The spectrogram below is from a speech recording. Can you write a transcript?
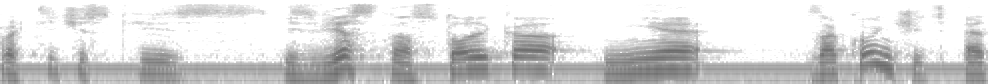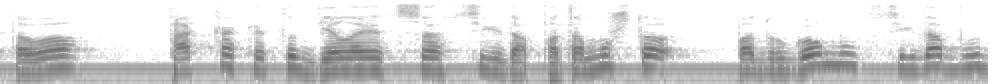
практически известно столько, не закончить этого так, как это делается всегда. Потому что по-другому всегда будет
